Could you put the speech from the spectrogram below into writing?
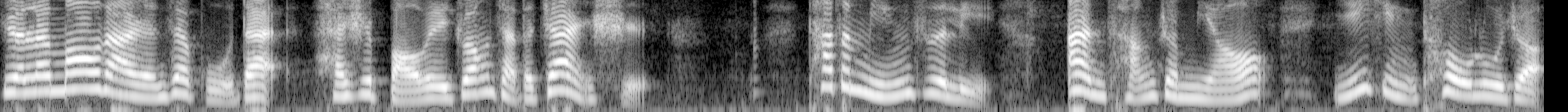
原来猫大人在古代还是保卫庄稼的战士，他的名字里暗藏着苗，隐隐透露着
